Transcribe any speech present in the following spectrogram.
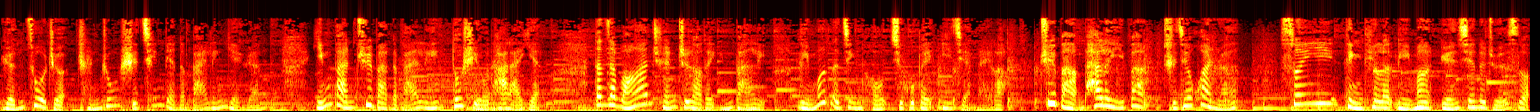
原作者陈忠实钦点的白灵演员，影版剧版的白灵都是由他来演，但在王安全执导的影版里，李梦的镜头几乎被一剪没了。剧版拍了一半，直接换人。孙一顶替了李梦原先的角色，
